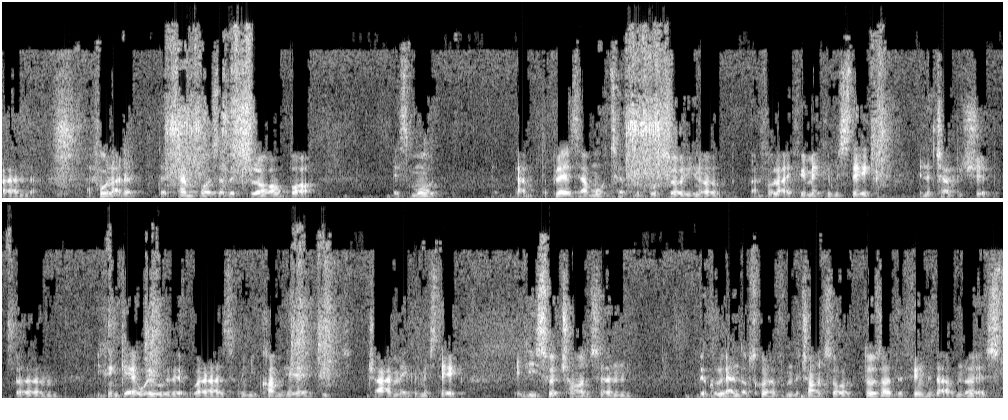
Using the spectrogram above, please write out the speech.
And I feel like the, the tempo is a bit slower, but it's more like the players are more technical. So you know, I feel like if you make a mistake in the championship, um, you can get away with it. Whereas when you come here, if you try and make a mistake, it leads to a chance, and they could end up scoring from the chance. So those are the things that I've noticed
